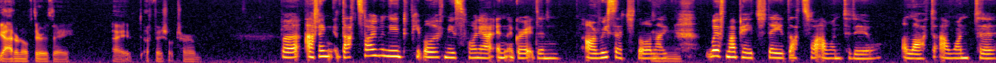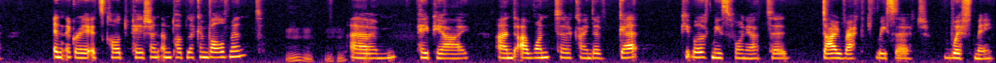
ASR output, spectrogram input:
yeah, I don't know if there is a, a official term. But I think that's why we need people with misophonia integrated in our research, though. Like hmm with my PhD, that's what I want to do a lot. I want to integrate, it's called patient and public involvement. hmm hmm um, PPI, and I want to kind of get people with misophonia to direct research with me.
